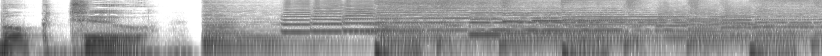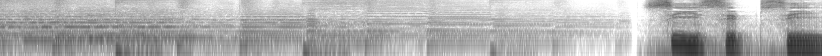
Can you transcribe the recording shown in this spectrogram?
บุ๊กทูสี่สิบสี่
